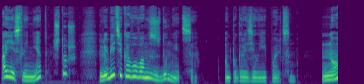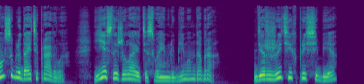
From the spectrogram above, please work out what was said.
А если нет, что ж, любите, кого вам вздумается». Он погрозил ей пальцем. «Но соблюдайте правила, если желаете своим любимым добра. Держите их при себе,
